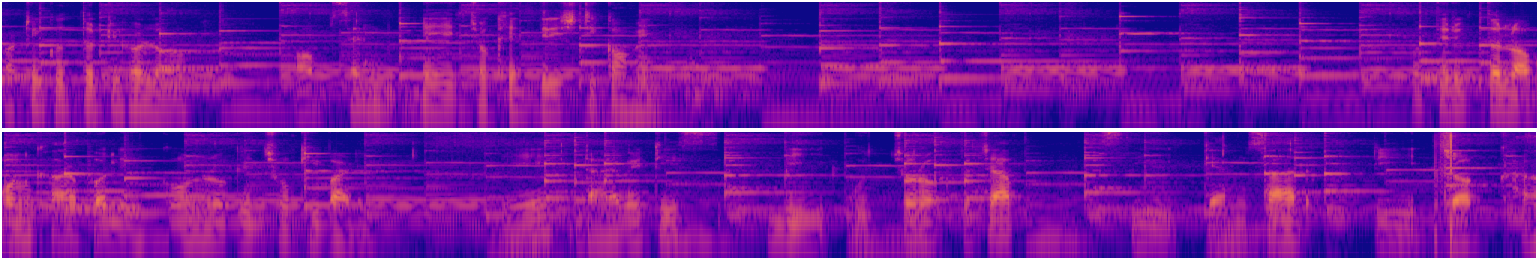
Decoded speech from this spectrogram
সঠিক উত্তরটি হলো, অপশন এ, চোখের দৃষ্টি কমে। অতিরিক্ত লবণ খাওয়ার ফলে কোন রোগের ঝুঁকি বাড়ে? এ, ডায়াবেটিস, বি, উচ্চ রক্তচাপ, সি, ক্যান্সার, ডি যক্ষা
